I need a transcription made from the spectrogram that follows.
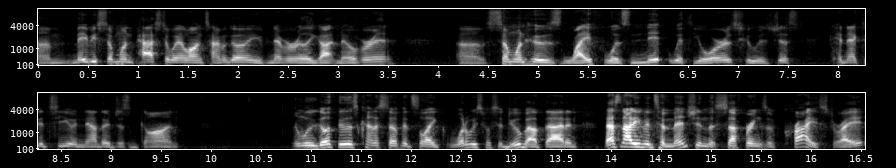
um, maybe someone passed away a long time ago and you've never really gotten over it. Uh, someone whose life was knit with yours, who was just connected to you, and now they're just gone. And when we go through this kind of stuff, it's like, what are we supposed to do about that? And that's not even to mention the sufferings of Christ, right?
